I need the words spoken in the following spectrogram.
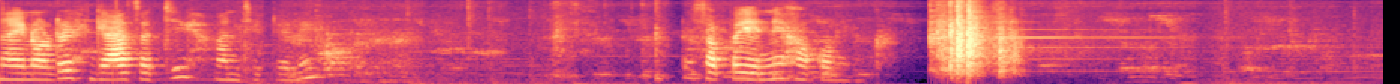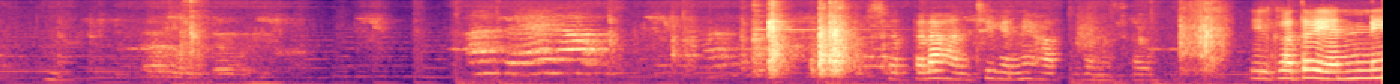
ನಾ ನೋಡ್ರಿ, ಗ್ಯಾಸ್ ಹಚ್ಚಿ ಹಂಚಿಟ್ಟೇನಿ. ಸ್ವಲ್ಪ ಎಣ್ಣೆ ಹಾಕೊಂಡಿರ್ಬೇಕು ಸ್ವಲ್ಪಲ್ಲ ಹಂಚಿಗೆ ಎಣ್ಣೆ ಹಾಕ್ಬೇಕು ಸರ್. ಈಗ ಅದ ಎಣ್ಣೆ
